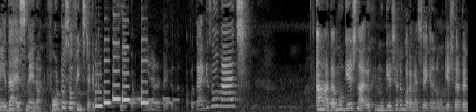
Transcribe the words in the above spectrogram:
Medha S Menon. Photos of Instagram super ഇട്ടേക്കുന്നത്. അപ്പോൾ താങ്ക് യു സോ മച്ച് ആ അതാ മുകേഷ് നാരോ മുകേഷ് ഏട്ടൻ കുറേ മെസ്സേജ് അയക്കുന്നുണ്ട്. മുകേഷ് ഏട്ടൻ.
